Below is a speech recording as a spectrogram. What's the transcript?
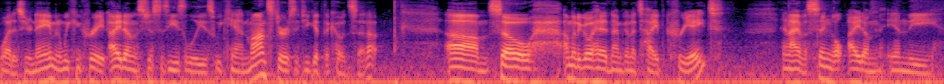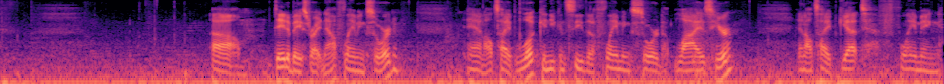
what is your name, and we can create items just as easily as we can monsters if you get the code set up. Um, so I'm going to go ahead and I'm going to type create, and I have a single item in the um, database right now, Flaming Sword. And I'll type look, and you can see the Flaming Sword lies here. And I'll type get Flaming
